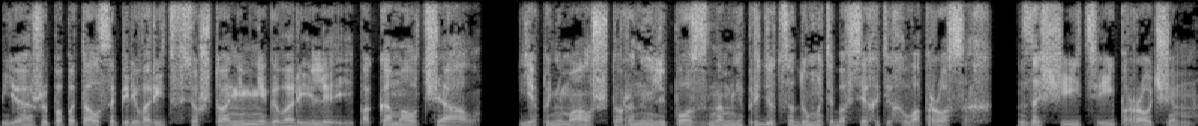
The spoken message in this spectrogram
Я же попытался переварить все, что они мне говорили, и пока молчал. Я понимал, что рано или поздно мне придется думать обо всех этих вопросах, защите и прочем,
